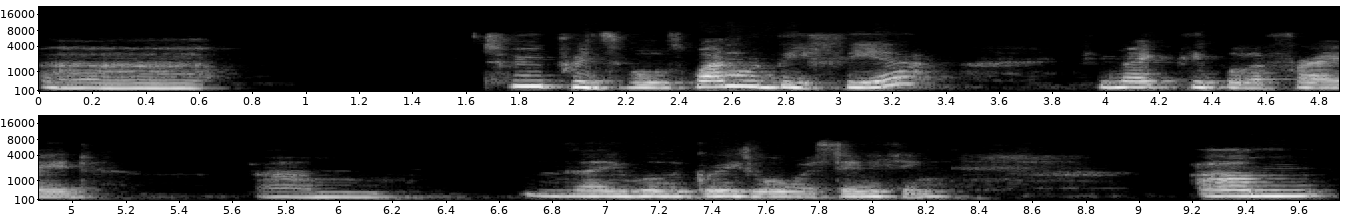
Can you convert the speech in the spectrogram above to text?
uh, two principles. One would be fear. If you make people afraid, um, they will agree to almost anything. Um,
